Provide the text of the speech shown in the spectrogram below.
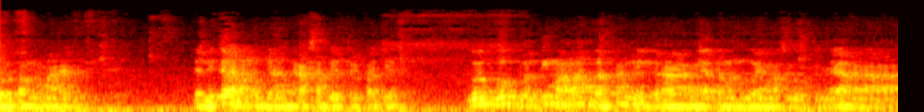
baru tahun kemarin. Dan itu emang udah ngerasa bad trip aja gue gue berhenti malah bahkan gara-gara ngeliat temen gue yang masuk penjara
